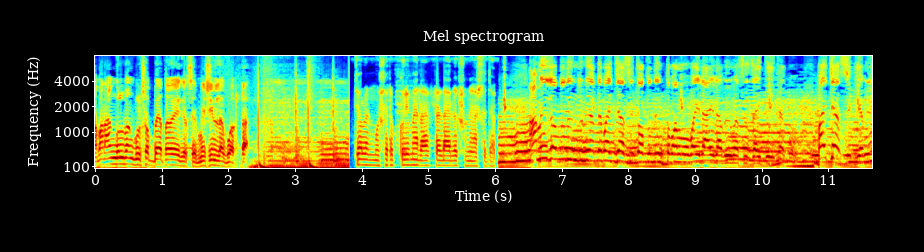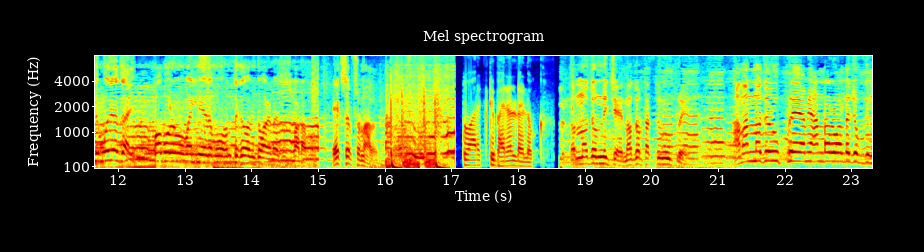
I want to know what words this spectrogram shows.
আমার আঙ্গুল মাঙ্গুল সব ব্যথা হয়ে গেছে মেশিন লাগবো একটা। চলেন মোশারফ করিমের আরেকটা ডায়লগ শুনে আসা যাক। আমি যতদিন দুনিয়াতে বাইচে আছি ততদিন তোমার mobile I love you message যাইতেই থাকো। বাইচে আছি কি? আমি যদি মরে যাই কবরে মোবাইল নিয়ে যাব ওখান থেকেও আমি তোমার মেসেজ পাঠাবো। এক্সেপশনাল তো আরেকটি ভাইরাল ডায়লগ তোর নজর নিচে নজর থাকতে হবে উপরে। আমার নজর উপরে আমি আন্ডারওয়ার্ল্ডে যোগ দিব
